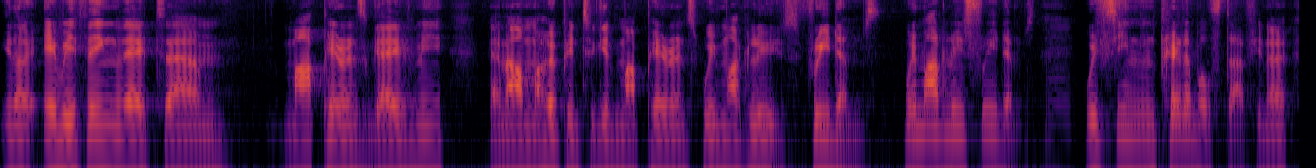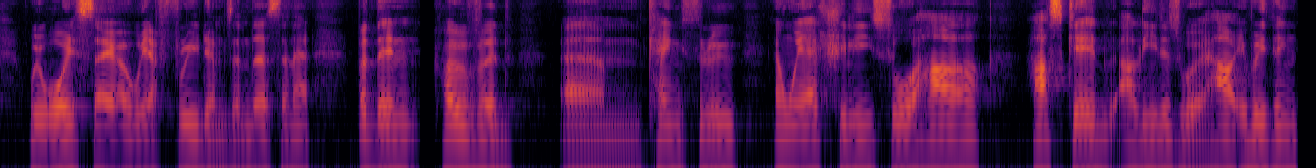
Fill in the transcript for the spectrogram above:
you know, everything that um, my parents gave me and I'm hoping to give my parents, we might lose freedoms. We might lose freedoms. Mm. We've seen incredible stuff, you know. We always say, oh, we have freedoms and this and that. But then COVID um, came through and we actually saw how how scared our leaders were, how everything,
